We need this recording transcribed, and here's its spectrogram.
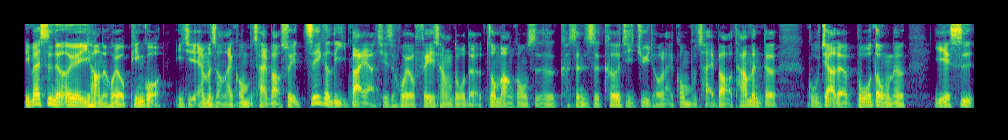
礼拜四呢，二月一号呢，会有苹果以及 Amazon 来公布财报，所以这个礼拜啊，其实会有非常多的重磅公司，甚至是科技巨头来公布财报，他们的股价的波动呢，也是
